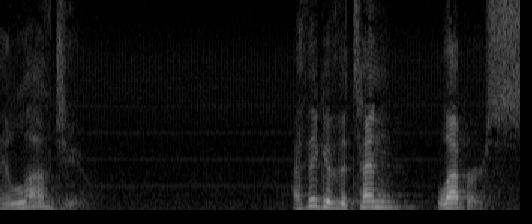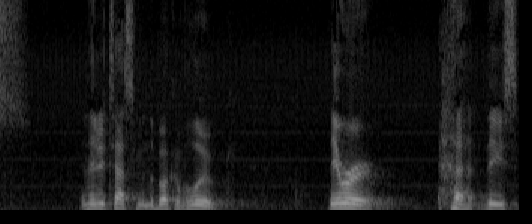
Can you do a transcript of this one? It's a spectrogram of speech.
They loved you. I think of the ten lepers in the New Testament, the book of Luke. They were these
